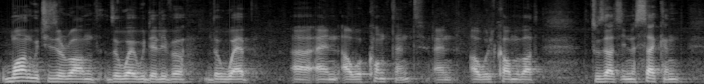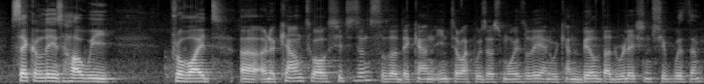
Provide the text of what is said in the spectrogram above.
one which is around the way we deliver the web and our content, and I will come about to that in a second. Secondly is how we provide uh, an account to our citizens so that they can interact with us more easily and we can build that relationship with them.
